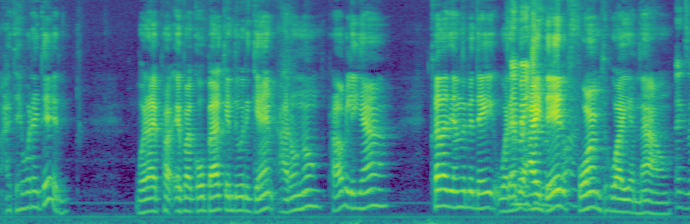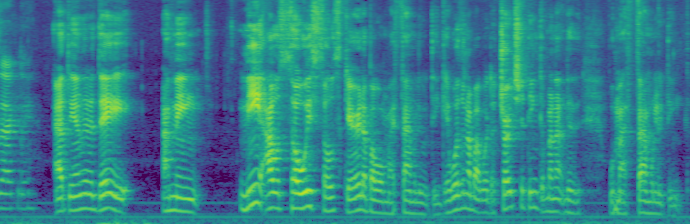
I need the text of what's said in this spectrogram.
I did what I did. Would I pro- if I go back and do it again? I don't know. Probably yeah. Because at the end of the day, whatever I did formed who I am now. Exactly. At the end of the day, I mean, me, I was always so scared about what my family would think. It wasn't about what the church should think, but what my family would think.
